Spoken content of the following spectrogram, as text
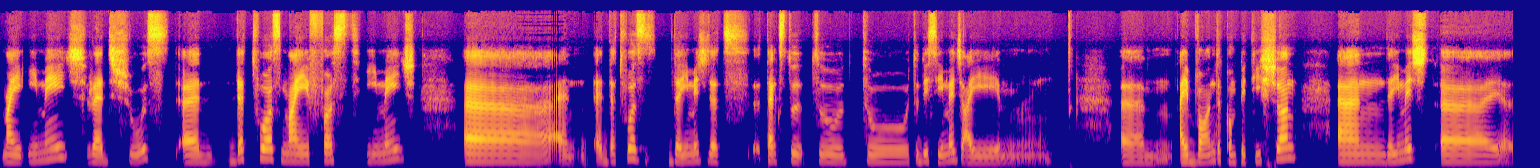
my image red shoes uh, that was my first image uh, and, and, that was the image that thanks to to to to this image i um, um, i won the competition. And the image uh,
